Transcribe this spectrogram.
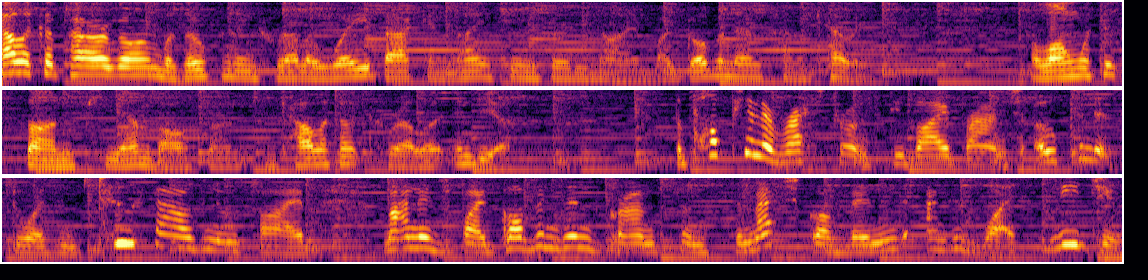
Calicut Paragon was opened in Kerala way back in 1939 by Govardhan Pankeli, along with his son PM Balsan in Calicut, Kerala, India. The popular restaurant's Dubai branch opened its doors in 2005, managed by Govindhan's grandson Sumesh Govind and his wife Liju.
